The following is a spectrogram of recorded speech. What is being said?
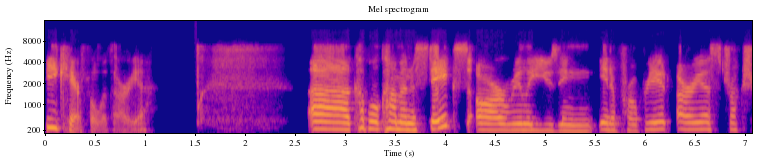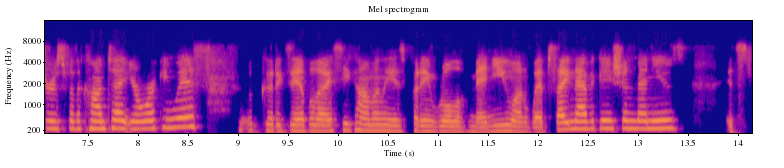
be careful with ARIA. Uh, a couple common mistakes are really using inappropriate ARIA structures for the content you're working with. A good example that I see commonly is putting role of menu on website navigation menus. It's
